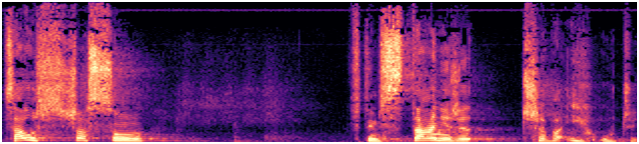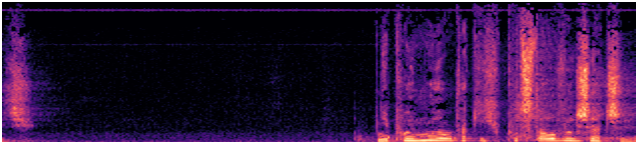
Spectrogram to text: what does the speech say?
cały czas są w tym stanie, że trzeba ich uczyć. Nie pojmują takich podstawowych rzeczy.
